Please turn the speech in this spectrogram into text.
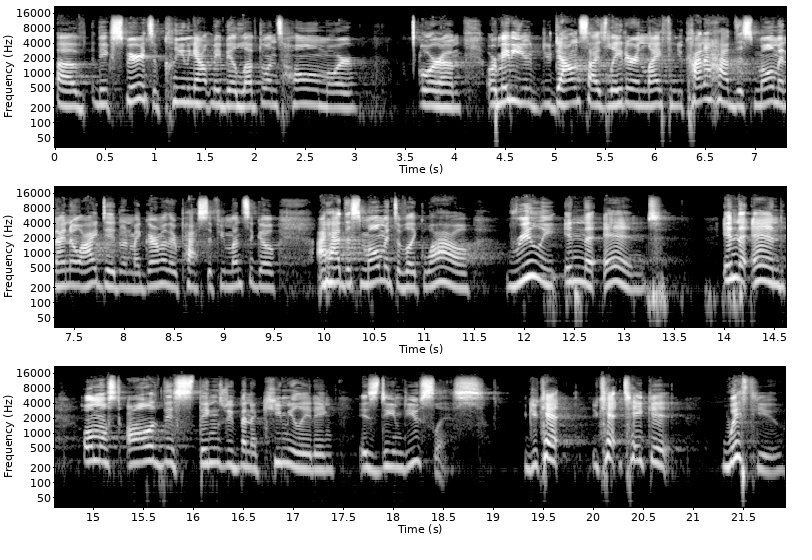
of the experience of cleaning out maybe a loved one's home or or, um, or maybe you, you downsize later in life and you kind of have this moment. I know I did when my grandmother passed a few months ago. I had this moment of like, wow, really, in the end, in the end, almost all of these things we've been accumulating is deemed useless. You can't, you can't take it with you.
